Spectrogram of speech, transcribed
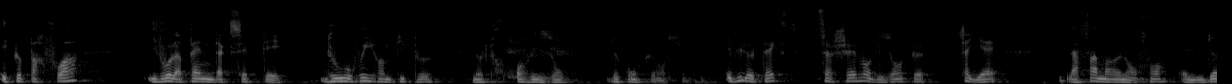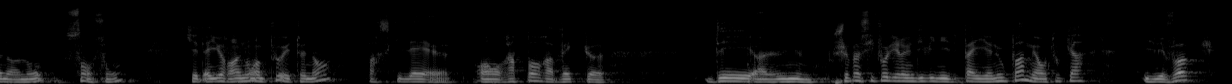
Et que parfois, il vaut la peine d'accepter, d'ouvrir un petit peu notre horizon de compréhension. Et puis le texte s'achève en disant que ça y est, la femme a un enfant, elle lui donne un nom, Samson, qui est d'ailleurs un nom un peu étonnant parce qu'il est euh, en rapport avec euh, des, je ne sais pas s'il faut dire une divinité païenne ou pas, mais en tout cas, il évoque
